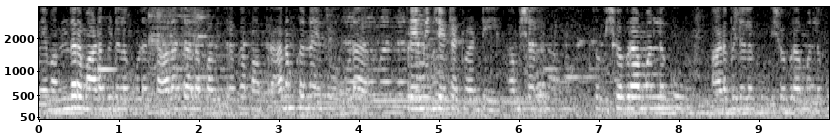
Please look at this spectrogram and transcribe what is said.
మేమందరం ఆడబిడ్డలకు కూడా చాలా చాలా పవిత్రంగా మా ప్రాణం కన్నా ఎక్కువ కూడా ప్రేమించేటటువంటి అంశాలు. సో విశ్వబ్రాహ్మణులకు ఆడబిడ్డలకు విశ్వబ్రాహ్మణులకు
